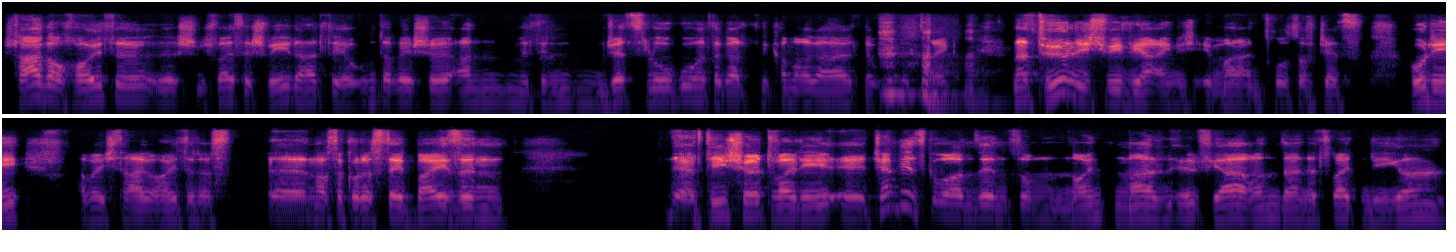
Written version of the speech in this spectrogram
Ich trage auch heute, äh, ich weiß, der Schwede hat der Unterwäsche an mit dem Jets-Logo, hat er gerade die Kamera gehalten. Natürlich, wie wir eigentlich immer, ein Trost of Jets Hoodie. Aber ich trage heute das äh, North Dakota State Bison T-Shirt, weil die äh, Champions geworden sind zum neunten Mal in elf Jahren, da in der zweiten Liga.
